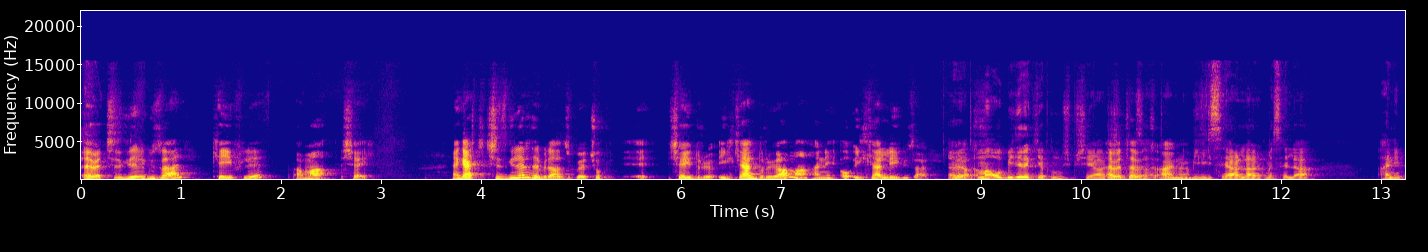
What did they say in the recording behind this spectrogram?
evet çizgileri güzel, keyifli ama şey. Yani gerçi çizgileri de birazcık böyle çok e, şey duruyor, ilkel duruyor ama hani o ilkelliği güzel. Evet biraz. ama o bilerek yapılmış bir şey Archer'da Evet, evet, zaten. aynen. Bilgisayarlar mesela hani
